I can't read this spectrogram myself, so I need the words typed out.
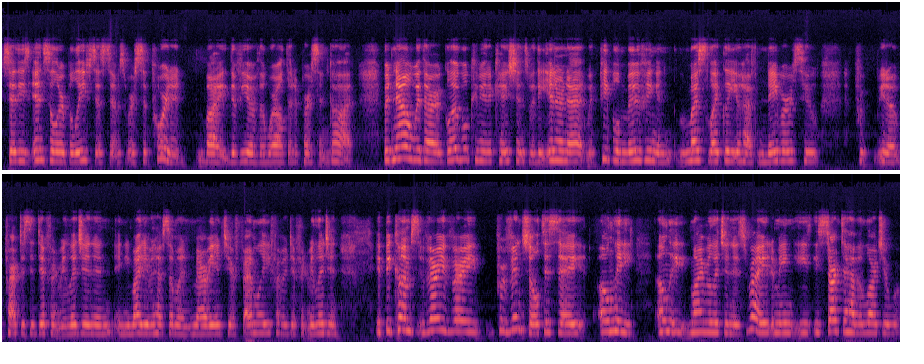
So these insular belief systems were supported by the view of the world that a person got. But now, with our global communications, with the internet, with people moving, and most likely you have neighbors who you know practice a different religion and, and you might even have someone marry into your family from a different religion it becomes very very provincial to say only only my religion is right i mean you, you start to have a larger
